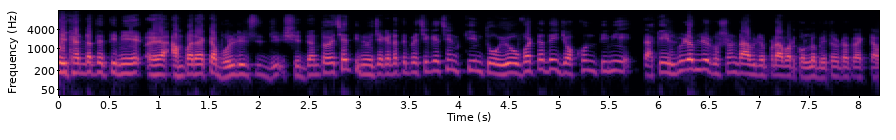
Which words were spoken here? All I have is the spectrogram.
ওইখানটাতে তিনি আম্পায়ার একটা ভুল সিদ্ধান্ত হয়েছে, তিনি ওই জায়গাটাতে বেঁচে গেছেন। কিন্তু ওই ওভারটাতেই যখন তিনি তাকে এলবিডব্লিউর ঘোষণাটা আবির আবার করল ভেতরটাকে একটা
